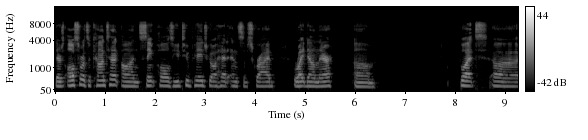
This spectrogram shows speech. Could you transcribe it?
there's all sorts of content on St. Paul's YouTube page. Go ahead and subscribe right down there. Um, but uh,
